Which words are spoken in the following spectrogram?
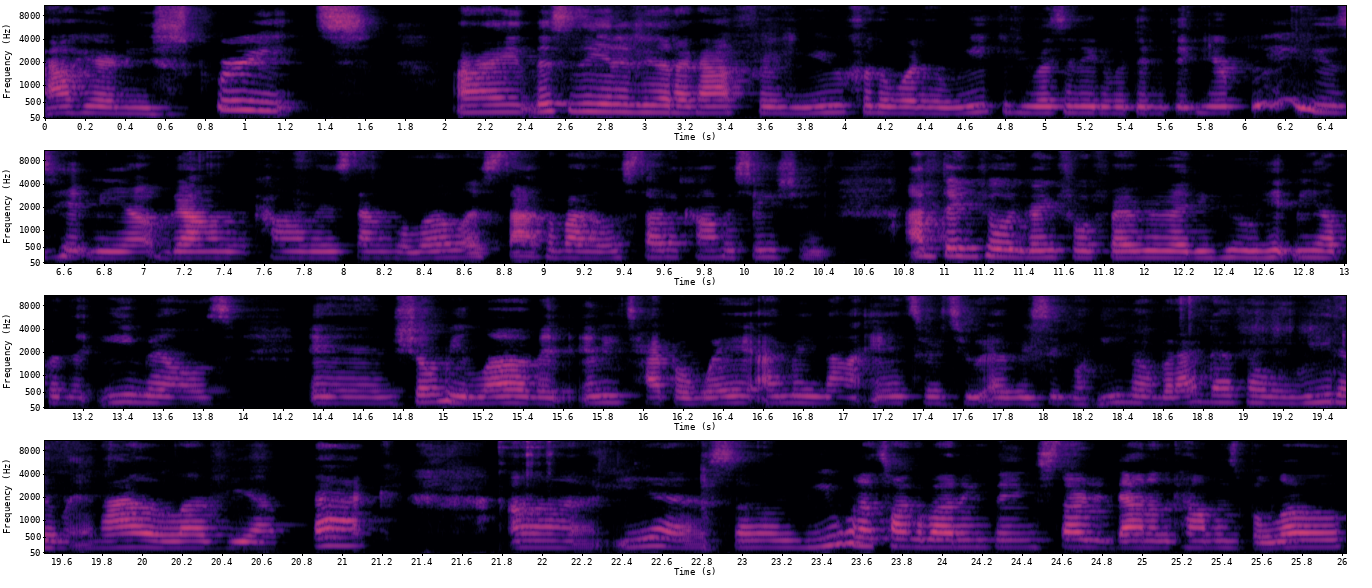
out here in these streets. All right, this is the energy that I got for you for the word of the week. If you resonated with anything here, please hit me up down in the comments down below. Let's talk about it. Let's start a conversation. I'm thankful and grateful for everybody who hit me up in the emails and show me love in any type of way. I may not answer to every single email, but I definitely read them and I love you back. Uh, yeah, so if you want to talk about anything, start it down in the comments below.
